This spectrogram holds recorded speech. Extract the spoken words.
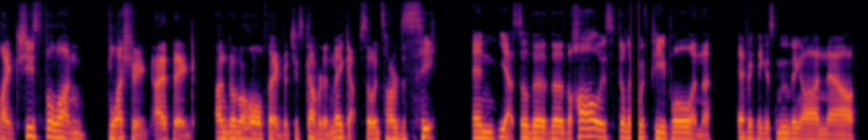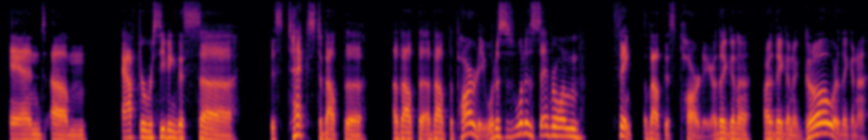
like she's full on blushing, I think, under the whole thing, but she's covered in makeup, so it's hard to see. And yeah, so the the the hall is filling with people, and the everything is moving on now. And um, after receiving this uh this text about the about the about the party, what is what does everyone think about this party? Are they gonna are they gonna go? Are they gonna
